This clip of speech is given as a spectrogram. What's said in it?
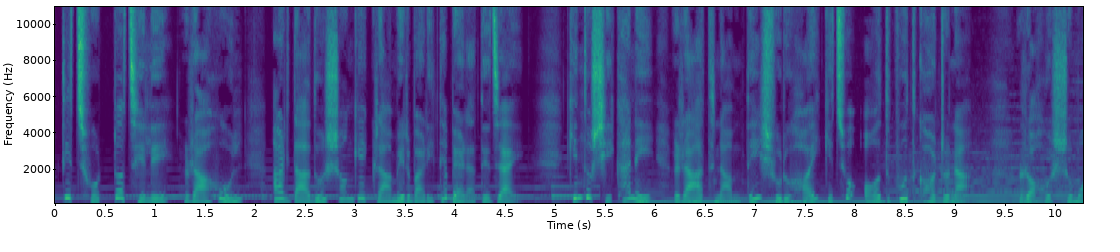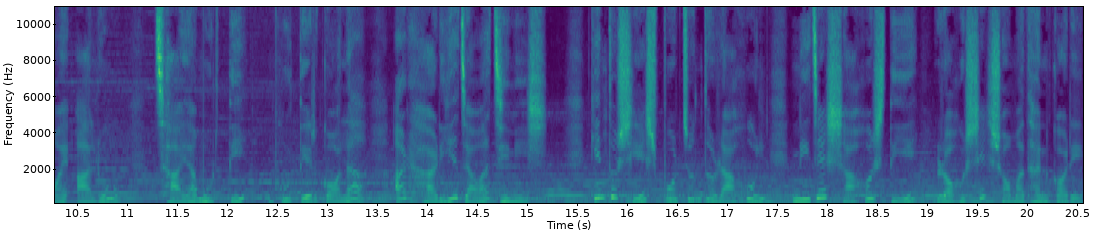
একটি ছোট্ট ছেলে রাহুল আর দাদুর সঙ্গে গ্রামের বাড়িতে বেড়াতে যায়। কিন্তু সেখানে রাত নামতেই শুরু হয় কিছু অদ্ভুত ঘটনা। রহস্যময় আলো, ছায়ামূর্তি, ভূতের গলা আর হারিয়ে যাওয়া জিনিস। কিন্তু শেষ পর্যন্ত রাহুল নিজের সাহস দিয়ে রহস্যের সমাধান করে।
